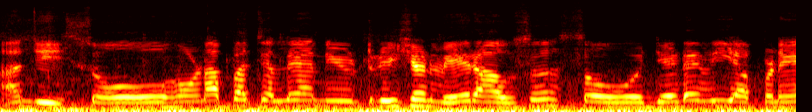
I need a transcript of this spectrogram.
ਹਾਂਜੀ ਸੋ ਹੁਣ ਆਪਾਂ ਚੱਲੇ ਆ ਨਿਊਟ੍ਰੀਸ਼ਨ ਵੇਅਰ ਹਾਊਸ ਸੋ ਜਿਹੜੇ ਵੀ ਆਪਣੇ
